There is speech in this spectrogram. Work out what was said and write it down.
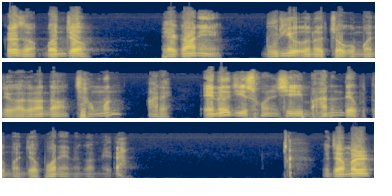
그래서 먼저 배관이 물이 어느 쪽은 먼저 가더란다? 창문 아래. 에너지 손실이 많은 데부터 먼저 보내는 겁니다. 그 점을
